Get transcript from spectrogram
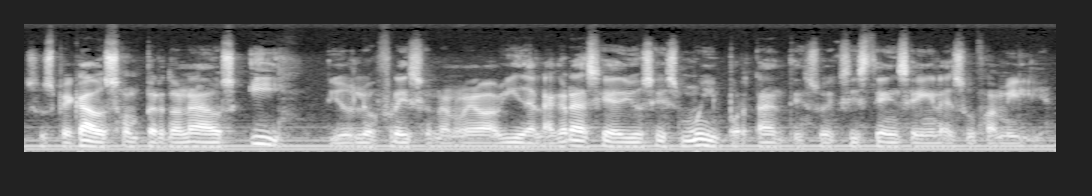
sus pecados son perdonados y Dios le ofrece una nueva vida. La gracia de Dios es muy importante en su existencia y en la de su familia.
